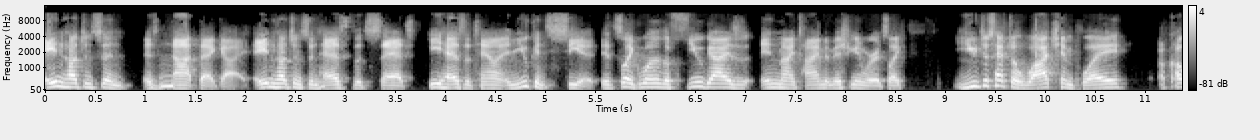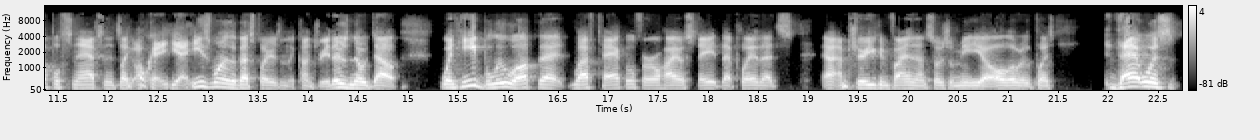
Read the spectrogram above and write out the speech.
Aidan Hutchinson is mm-hmm. not that guy. Aidan Hutchinson has the stats, he has the talent, and you can see it. It's like one of the few guys in my time at Michigan where it's like you just have to watch him play a couple snaps and it's like, okay, yeah, he's one of the best players in the country. There's no doubt. When he blew up that left tackle for Ohio State, that play that's I'm sure you can find it on social media all over the place. That was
